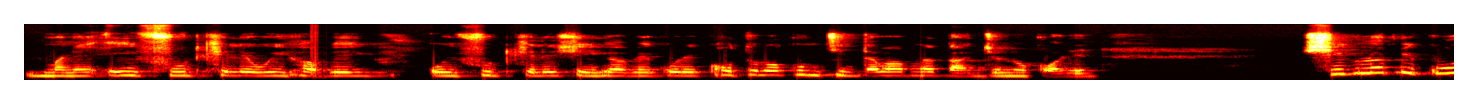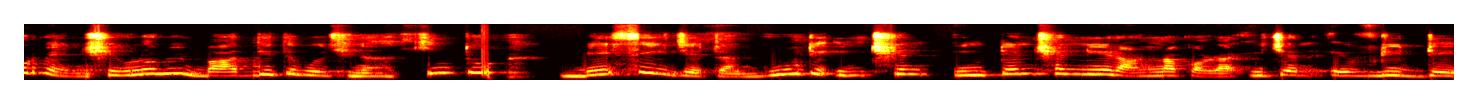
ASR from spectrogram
মানে এই ফুড খেলে ওই হবে, ওই ফুড খেলে সেই হবে করে কত রকম চিন্তা ভাবনা তার জন্য করেন। সেগুলো আপনি করবেন, সেগুলো আমি বাদ দিতে বলছি না। কিন্তু বেসিক যেটা গুড ইন্টেনশন নিয়ে রান্না করা ইচ অ্যান্ড এভরি ডে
